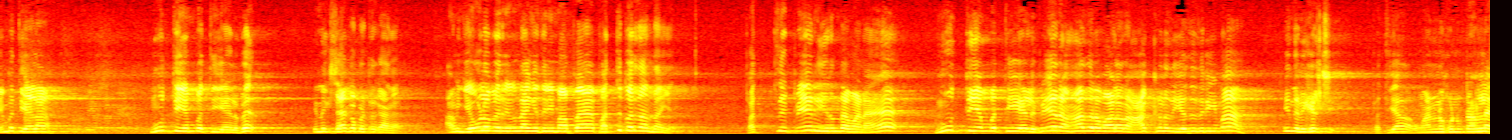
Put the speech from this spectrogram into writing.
எண்பத்தி ஏழா? நூற்றி எண்பத்தி ஏழு பேர் இன்னைக்கு சேர்க்கப்பட்டிருக்காங்க. அவங்க எவ்வளோ பேர் இருந்தாங்க தெரியுமா அப்போ? பத்து பேர் தான் இருந்தாங்க. பத்து பேர் இருந்தவனை நூற்றி எண்பத்தி ஏழு பேர் ஆதரவாளரை ஆக்குனது எது தெரியுமா? இந்த நிகழ்ச்சி. பத்தியா? உங்கள் அண்ணன் கொண்டு விட்டான்ல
